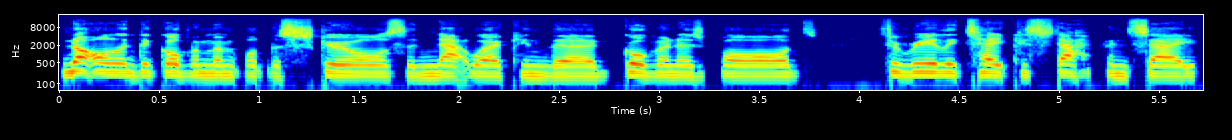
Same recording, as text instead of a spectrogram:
not only the government, but the schools, the networking, the governors' boards to really take a step and say,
